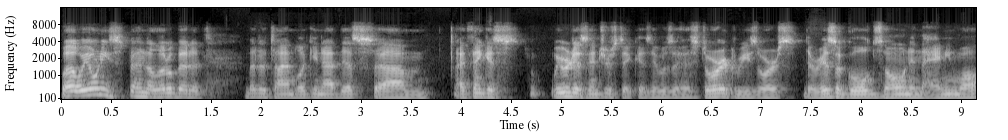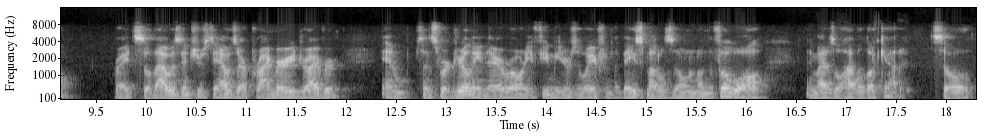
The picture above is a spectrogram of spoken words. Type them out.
Well, we only spend a little bit of bit of time looking at this. Um, I think it's we were just interested because it was a historic resource. There is a gold zone in the hanging wall, right? So that was interesting. That was our primary driver. And since we're drilling there, we're only a few meters away from the base metal zone on the footwall. We might as well have a look at it. So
